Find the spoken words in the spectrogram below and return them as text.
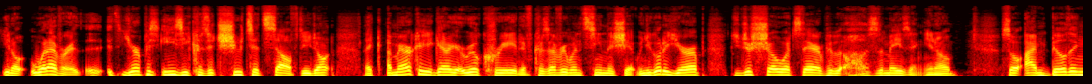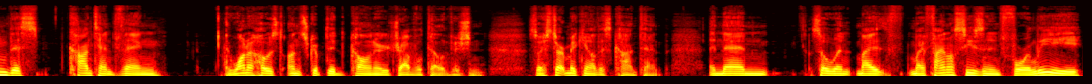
you know whatever. It- it- Europe is easy because it shoots itself. You don't like America. You gotta get real creative because everyone's seen the shit. When you go to Europe, you just show what's there. People, oh, this is amazing. You know. So I'm building this content thing. I want to host unscripted culinary travel television. So I start making all this content. And then so when my my final season in Forlì,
